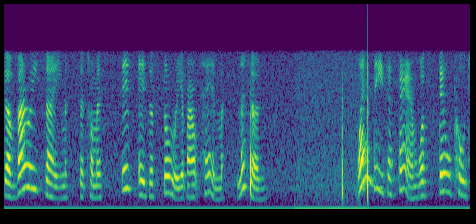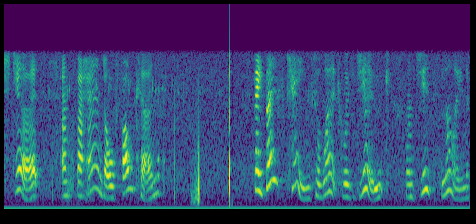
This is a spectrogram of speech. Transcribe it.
The very same, said Thomas. This is a story about him. Listen. When Peter Sam was still called Stuart and Sir Handel Falcon, they both came to work with Duke on Duke's line.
